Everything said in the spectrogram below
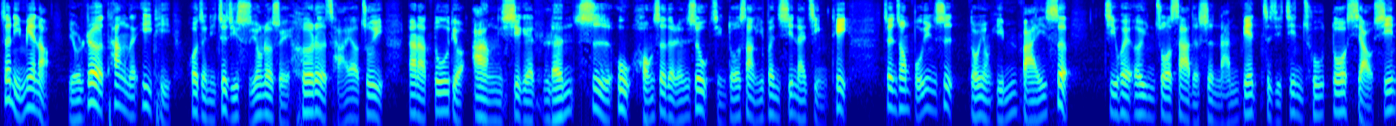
这里面呢。有热烫的液体，或者你自己使用热水喝热茶要注意。那那都有暗色的人事物，红色的人事物，请多上一份心来警惕。正冲不运势，多用银白色。忌讳厄运坐煞的是南边，自己进出多小心。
